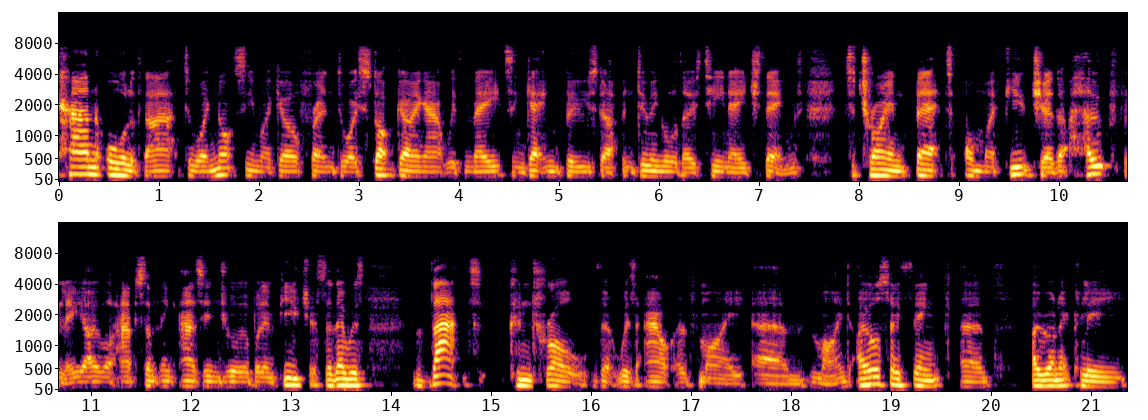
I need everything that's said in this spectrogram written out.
can all of that? Do i not see my girlfriend? Do i stop going out with mates and getting boozed up and doing all those teenage things to try and bet on my future that hopefully i will have something as enjoyable in future? So there was that control that was out of my um, mind. I also think um, ironically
